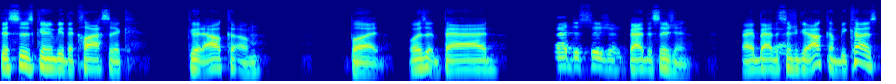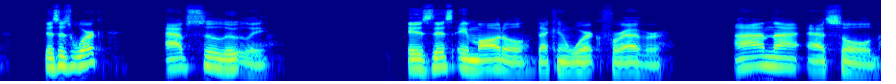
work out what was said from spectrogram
this is going to be the classic good outcome, but was it? Bad. Bad decision. Bad decision. Right? Bad yeah. decision, good outcome. Because does this work? Absolutely is this a model that can work forever? I'm not as sold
